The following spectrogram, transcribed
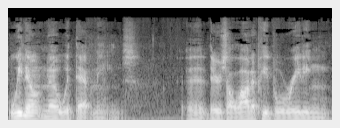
we don't know what that means. Uh, there's a lot of people reading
